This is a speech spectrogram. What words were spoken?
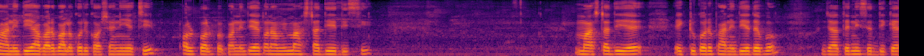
পানি দিয়ে আবার ভালো করে কষাই নিয়েছি। অল্প অল্প পানি দিয়ে এখন আমি মাছটা দিয়ে দিছি। মাছটা দিয়ে একটু করে পানি দিয়ে দেব, যাতে নিচের দিকে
